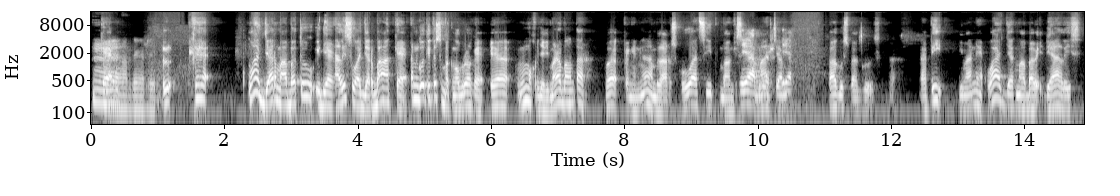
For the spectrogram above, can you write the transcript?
Hmm. kayak- ngerti ngerti. Lu kayak wajar maba tuh idealis wajar banget. Kayak kan gue itu sempat ngobrol kayak ya lu mau kerja di mana bang? Tar gue pengen ngambil harus kuat sih pembangkit Iya, segala bener. macam. Iya. bagus bagus. Tapi gimana ya? Wajar maba idealis.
